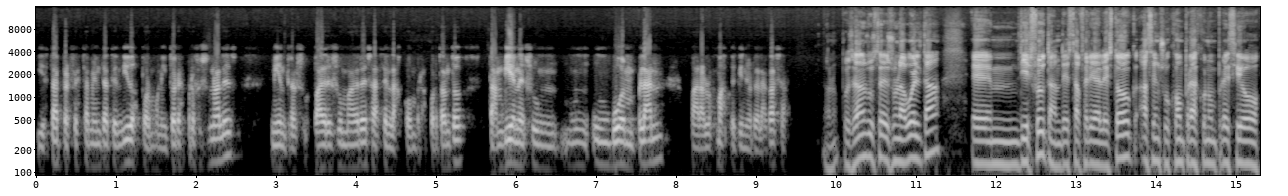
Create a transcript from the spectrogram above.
y estar perfectamente atendidos por monitores profesionales mientras sus padres y sus madres hacen las compras. Por tanto, también es un, un buen plan para los más pequeños de la casa. Bueno, pues dan ustedes una vuelta, em, disfrutan de esta feria del stock, hacen sus compras con un precio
